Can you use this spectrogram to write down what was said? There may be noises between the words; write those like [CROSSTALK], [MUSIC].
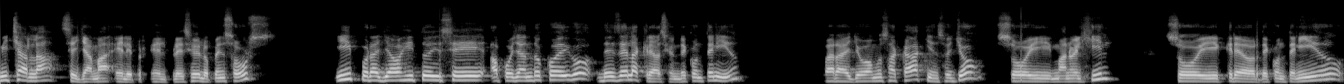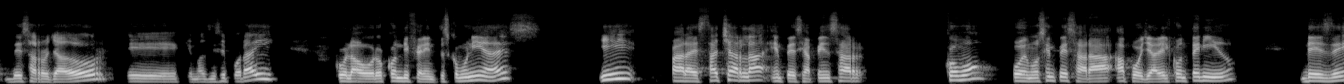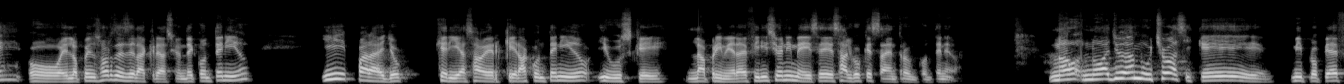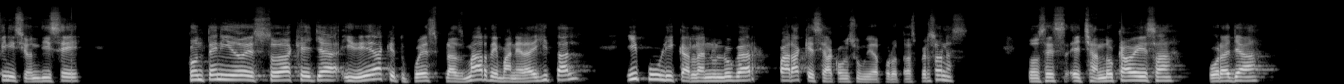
mi charla se llama el, precio del open source y por allá abajito dice apoyando código desde la creación de contenido. Para ello vamos acá. ¿Quién soy yo? Soy Manuel Gil. Soy creador de contenido, desarrollador, eh, ¿qué más dice por ahí? Colaboro con diferentes comunidades y para esta charla empecé a pensar cómo podemos empezar a apoyar el contenido desde, o el open source desde la creación de contenido. Y para ello quería saber qué era contenido y busqué la primera definición y me dice es algo que está dentro de un contenedor. No, no ayuda mucho, así que mi propia definición dice contenido es toda aquella idea que tú puedes plasmar de manera digital y publicarla en un lugar para que sea consumida por otras personas. Entonces, echando cabeza por allá,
